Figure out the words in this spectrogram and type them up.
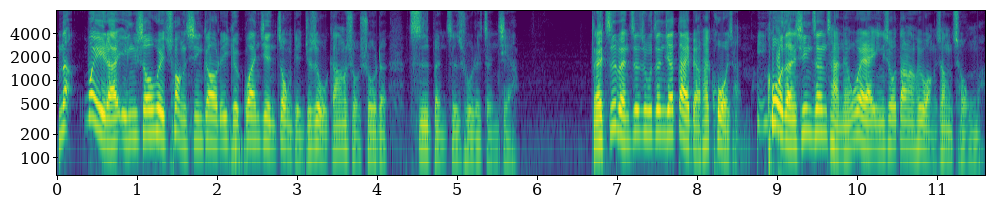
那未来营收会创新高的一个关键重点，就是我刚刚所说的资本支出的增加。来，资本支出增加代表它扩产嘛，扩展新增产能，未来营收当然会往上冲嘛。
